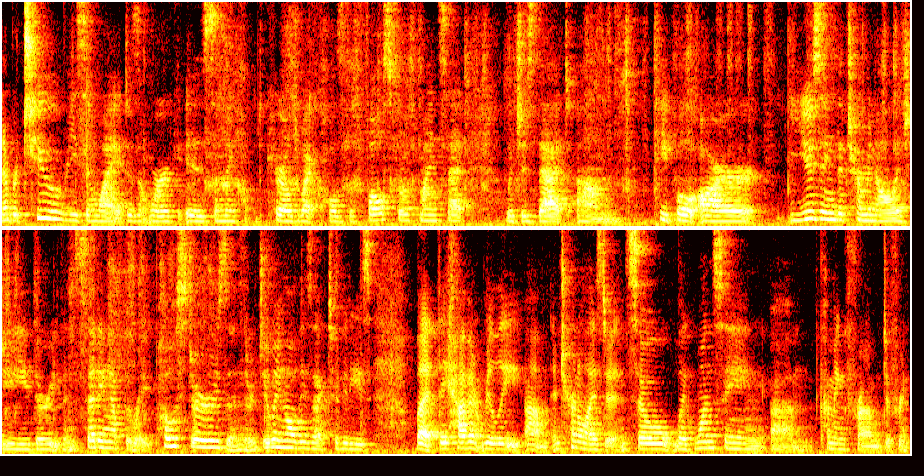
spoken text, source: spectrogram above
Number two reason why it doesn't work is something Carol Dweck calls the false growth mindset, which is that um, people are using the terminology, they're even setting up the right posters and they're doing all these activities but they haven't really um, internalized it. And so, like one saying um, coming from different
